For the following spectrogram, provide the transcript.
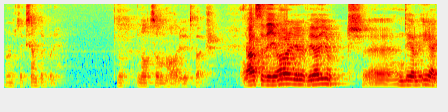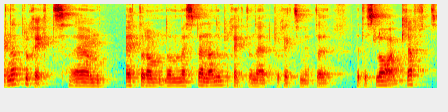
Har du något exempel på det? Något, något som har utförts? Alltså vi har, vi har gjort eh, en del egna projekt. Ett av de, de mest spännande projekten är ett projekt som heter, heter Slagkraft.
